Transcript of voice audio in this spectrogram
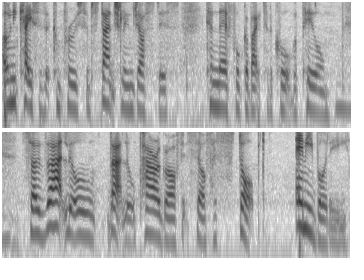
only cases that can prove substantial injustice can therefore go back to the Court of Appeal. Mm. So that little that little paragraph itself has stopped anybody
